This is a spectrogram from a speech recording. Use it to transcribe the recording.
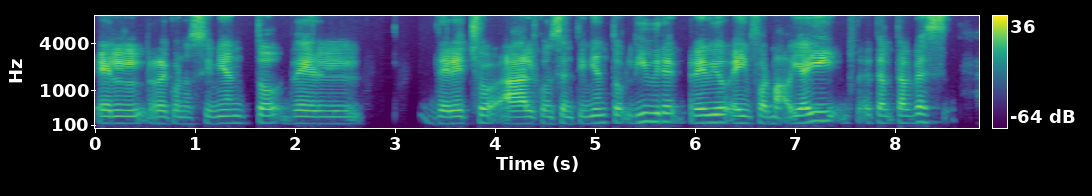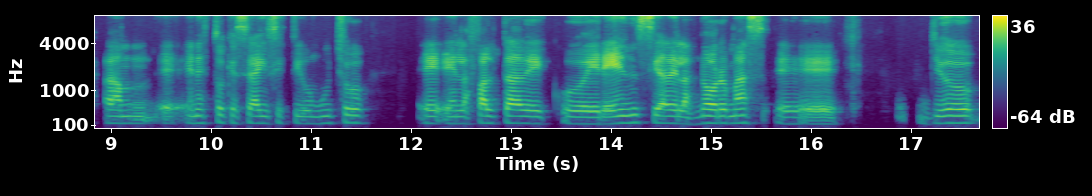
el reconocimiento del derecho al consentimiento libre, previo e informado. Y ahí tal, vez eh, en esto que se ha insistido mucho eh, en la falta de coherencia de las normas, yo,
